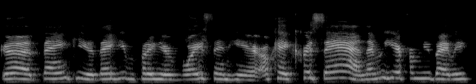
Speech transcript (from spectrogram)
Good. Thank you. Thank you for putting your voice in here. Okay, Chris Ann, let me hear from you, baby.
